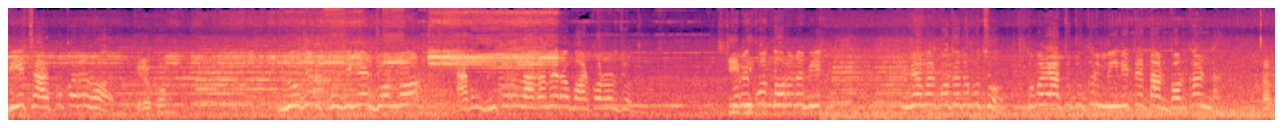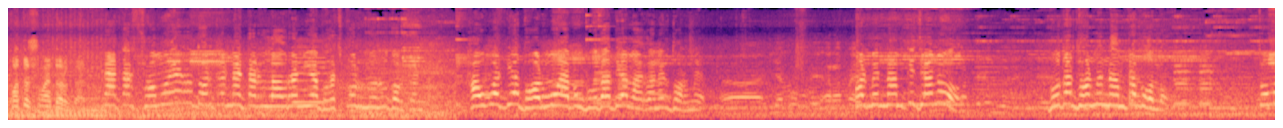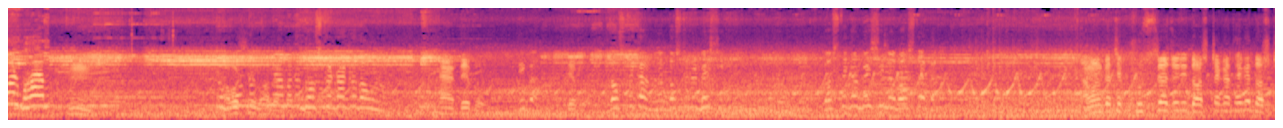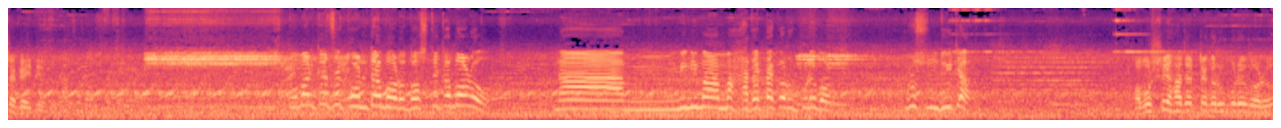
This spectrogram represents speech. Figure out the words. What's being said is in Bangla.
বিয়ে চার প্রকারের হয়। কীরকম? লুজিং ফুজিং এর জন্য এবং ভিতরে লাগানোর আর বার করার জন্য। তুমি কোন ধরনের বিয়ে তুমি আমার কথাটা বুঝছ? তোমার এতটুকুর মিনিতে তার দরকার না তার কত সময় দরকার? না তার সময়েরও দরকার নাই তার লাউরা নিয়ে ভাজ করানোরও দরকার নাই। হাওয়া দিয়া ধর্ম এবং বোদা দিয়া লাগানোর ধর্মের। ধর্মের নাম কি জানো? বোদার ধর্মের নামটা বলো। তোমার ভাই তুমি। আমাকে দশটা টাকা দাও না। হ্যাঁ দেবো। দিবা? দেবো। দশ টাকা? না দশ টাকার বেশি। দশ টাকার বেশি না দশ টাকা? আমার কাছে খুচরা যদি দশ টাকা থাকে দশ টাকাই দেবো। তোমার কাছে কোনটা বড়? দশ টাকা বড়? না মিনিমাম হাজার টাকার উপরে বড়? প্রশ্ন দুইটা। অবশ্যই হাজার টাকার উপরে বড়।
